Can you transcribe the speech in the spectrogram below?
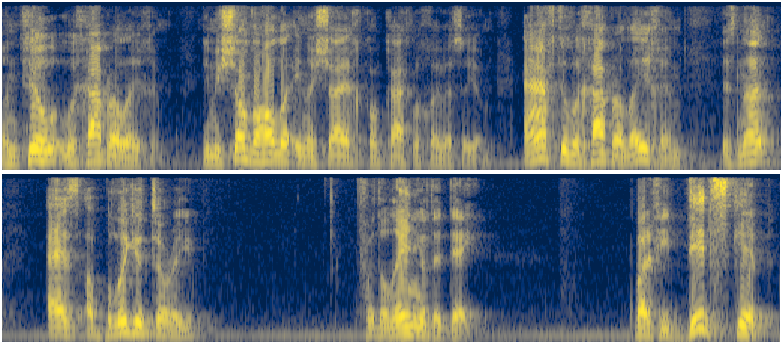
until lechaper aleichem. The misham v'hala ein shayach kol kach After lechaper aleichem is not as obligatory for the laying of the day. But if he did skip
